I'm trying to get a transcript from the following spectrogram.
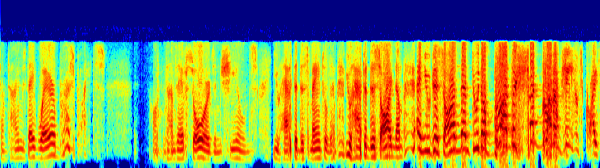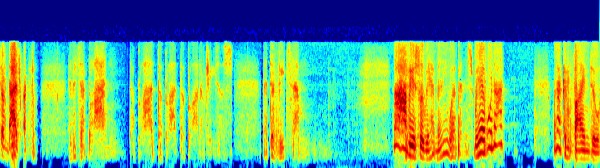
Sometimes they wear breastplates. Oftentimes they have swords and shields. You have to dismantle them. You have to disarm them. And you disarm them through the blood, the shed blood of Jesus Christ of Nazareth. And it's that blood, the blood, the blood, the blood of Jesus that defeats them. Now obviously we have many weapons. We have we're not we're not confined to a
